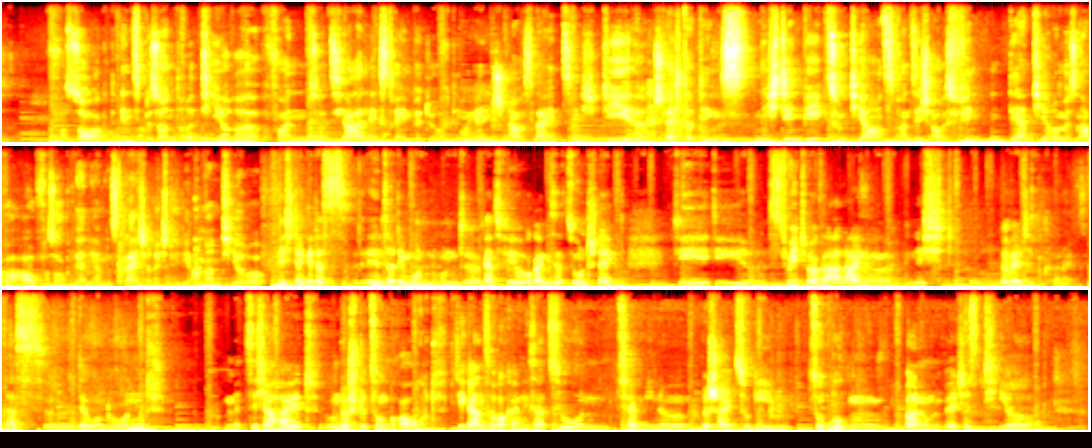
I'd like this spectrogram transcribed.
versorgt insbesondere Tiere von sozial extrem bedürftigen Menschen aus Leipzig, die schlechterdings nicht den Weg zum Tierarzt von sich aus finden. Deren Tiere müssen aber auch versorgt werden, die haben das gleiche Recht wie die anderen Tiere. Ich denke, dass hinter dem bunten Hund äh, ganz viel Organisation steckt, die die Streetworker alleine nicht bewältigen können. Dass äh, der bunte Hund mit Sicherheit Unterstützung braucht. Die ganze Organisation, Termine, Bescheid zu geben, zu gucken, wann welches Tier,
